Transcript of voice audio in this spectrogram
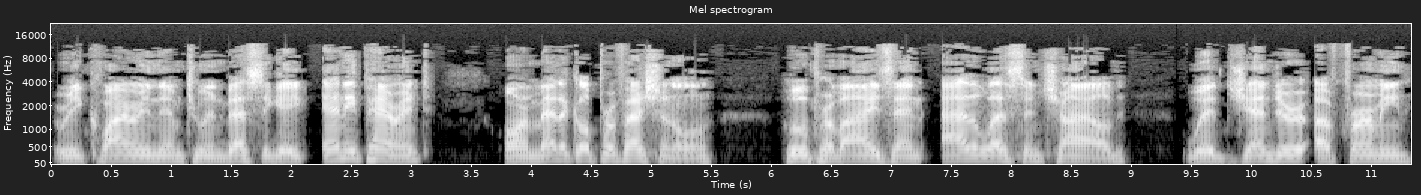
requiring them to investigate any parent or medical professional who provides an adolescent child with gender affirming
